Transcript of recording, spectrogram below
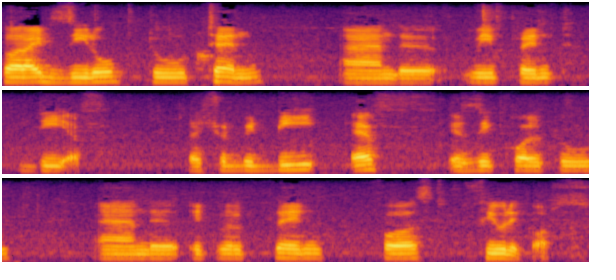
So I write 0 to 10 and uh, we print df it should be df is equal to and uh, it will print first few records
